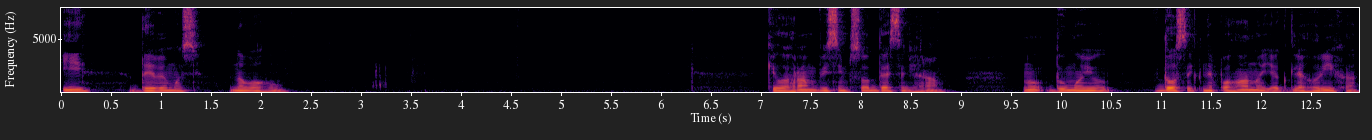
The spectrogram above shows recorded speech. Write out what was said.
і дивимось на вагу. Кілограм 810 грам. Ну, думаю, досить непогано, як для горіха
